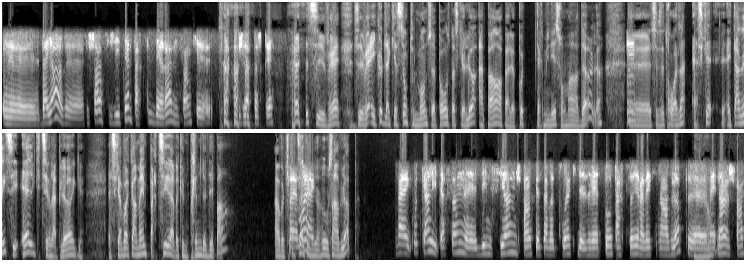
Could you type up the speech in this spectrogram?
D'ailleurs, Richard, si j'étais le Parti libéral, il me semble que je l'approcherais. c'est vrai, c'est vrai. Écoute, la question que tout le monde se pose, parce que là, à part, elle n'a pas terminé son mandat, là, mm. euh, ça faisait trois ans, est-ce que, étant donné que c'est elle qui tire la plug, est-ce qu'elle va quand même partir avec une prime de départ? Elle va-tu ben, partir avec une grosse enveloppe? Ben, écoute, quand les personnes euh, démissionnent, je pense que ça va de soi qu'ils ne devraient pas partir avec une enveloppe. Euh, Ben maintenant, je pense,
